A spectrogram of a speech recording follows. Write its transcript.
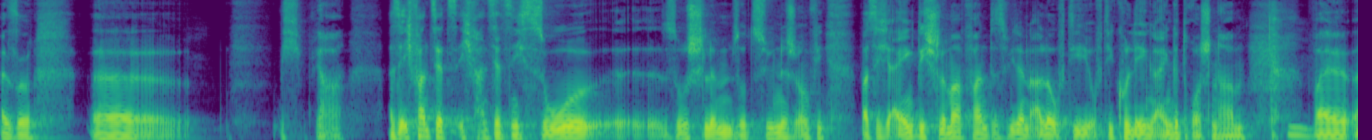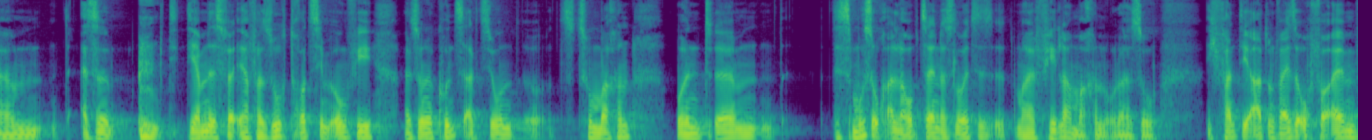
Also äh, ich, ja, also ich fand's jetzt, ich fand's jetzt nicht so äh, so schlimm, so zynisch irgendwie. Was ich eigentlich schlimmer fand, ist, wie dann alle auf die auf die Kollegen eingedroschen haben, mhm. weil ähm, also die, die haben das ja versucht, trotzdem irgendwie als so eine Kunstaktion äh, zu machen und ähm, es muss auch erlaubt sein, dass Leute mal Fehler machen oder so ich fand die Art und Weise auch vor allem,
